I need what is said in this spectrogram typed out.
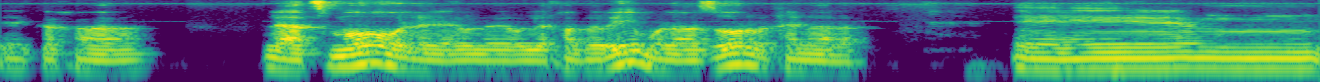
אה, ככה לעצמו או, או לחברים או לעזור וכן הלאה. אמ,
